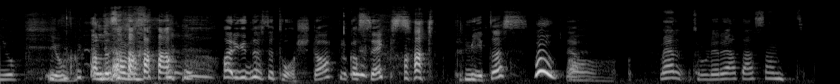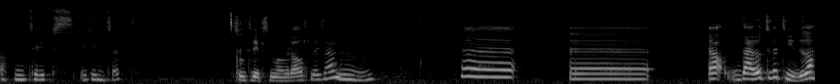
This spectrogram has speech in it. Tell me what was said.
Jo. Jo, alle sammen. Herregud, neste torsdag klokka seks. Meet us. Ja. Men tror dere at det er sant at den trives i Tynset? Så trives den overalt, liksom. Eh, eh, ja, det er jo tvetydig, da.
